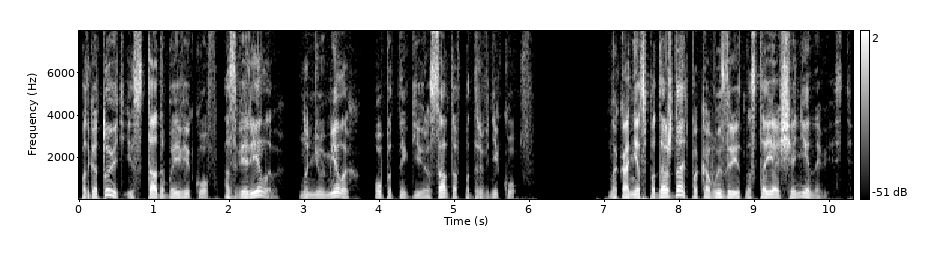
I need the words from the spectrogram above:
подготовить из стада боевиков озверелых, но неумелых, опытных диверсантов-подрывников. Наконец подождать, пока вызреет настоящая ненависть.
